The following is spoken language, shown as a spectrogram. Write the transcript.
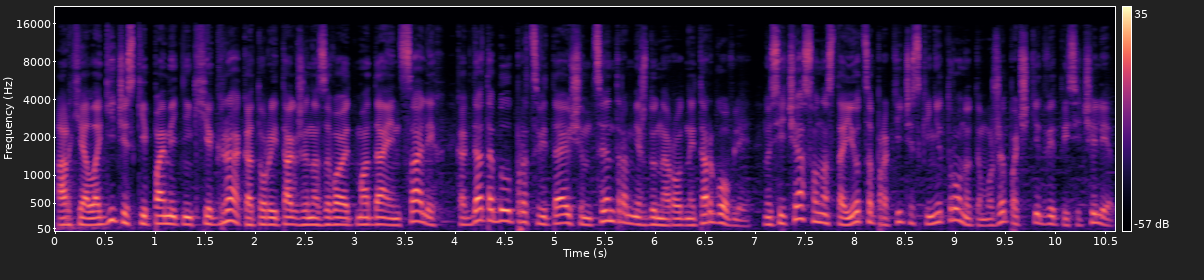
Археологический памятник Хигра, который также называют Мадайн Салих, когда-то был процветающим центром международной торговли, но сейчас он остается практически нетронутым уже почти 2000 лет.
